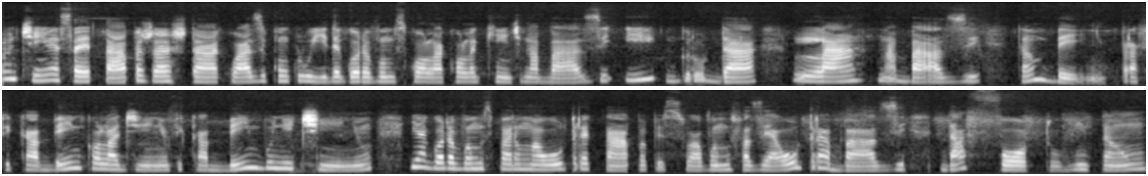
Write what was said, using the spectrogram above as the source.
Prontinho, essa etapa já está quase concluída. Agora vamos colar cola quente na base e grudar lá na base também, para ficar bem coladinho, ficar bem bonitinho. E agora vamos para uma outra etapa, pessoal. Vamos fazer a outra base da foto. Então,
